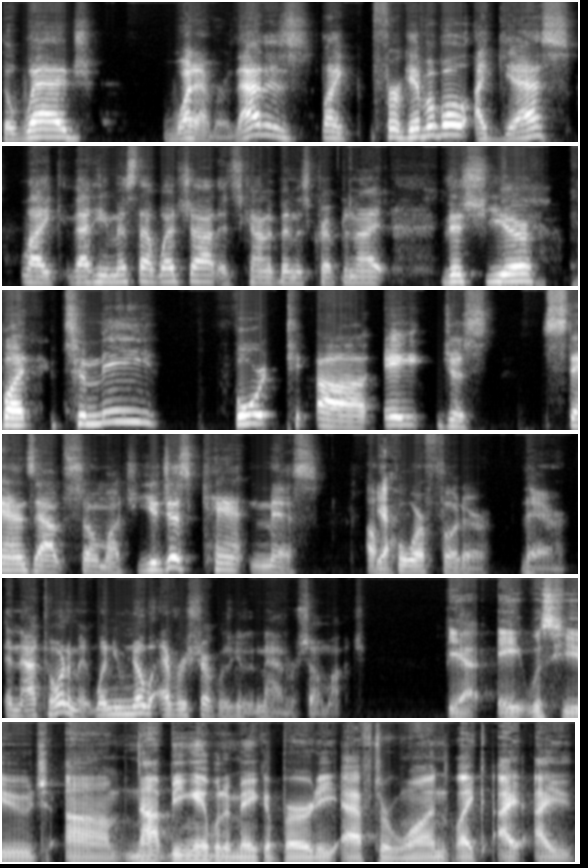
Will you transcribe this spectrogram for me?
the wedge, whatever. That is like forgivable, I guess. Like that he missed that wedge shot. It's kind of been his kryptonite this year. But to me, 14, uh, eight just stands out so much. You just can't miss a Yeah. four footer there in that tournament when you know every stroke was going to matter so much. Yeah, eight was huge. Um, not being able to make a birdie after one, like I, I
